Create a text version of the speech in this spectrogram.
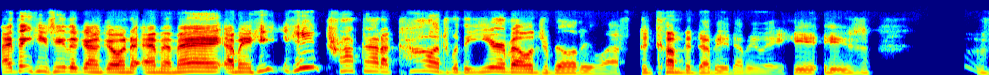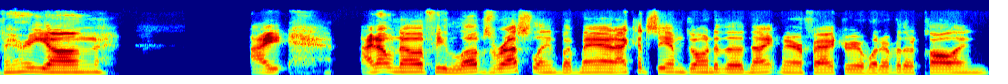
I think he's either going to go into MMA. I mean, he he dropped out of college with a year of eligibility left to come to WWE. He he's very young. I I don't know if he loves wrestling, but man, I could see him going to the Nightmare Factory or whatever they're calling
